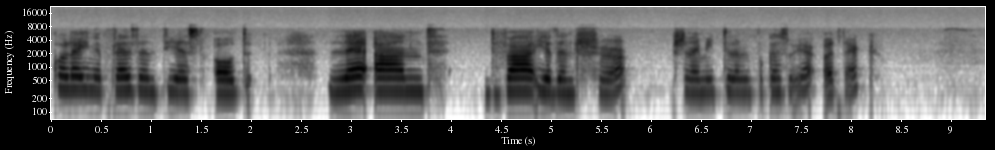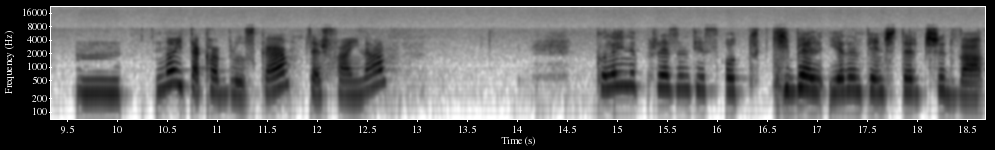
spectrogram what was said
Kolejny prezent jest od Leand 213. Przynajmniej tyle mi pokazuje. O tak. Mm, No i taka bluzka, też fajna. Kolejny prezent jest od Kibel 15432.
